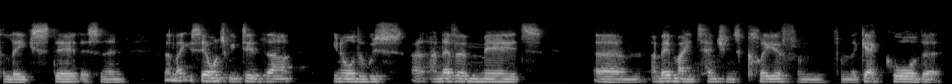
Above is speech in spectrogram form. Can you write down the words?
the league status, and then then, like you say, once we did that, you know, there was I, I never made um, I made my intentions clear from from the get go that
